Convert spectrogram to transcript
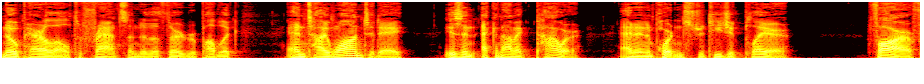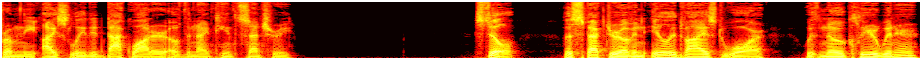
no parallel to France under the Third Republic, and Taiwan today is an economic power and an important strategic player, far from the isolated backwater of the 19th century. Still, the specter of an ill advised war, with no clear winner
